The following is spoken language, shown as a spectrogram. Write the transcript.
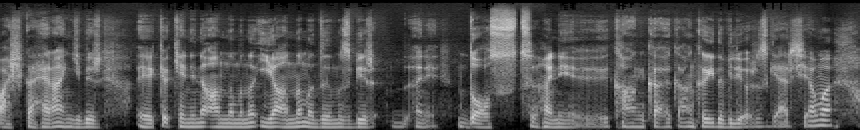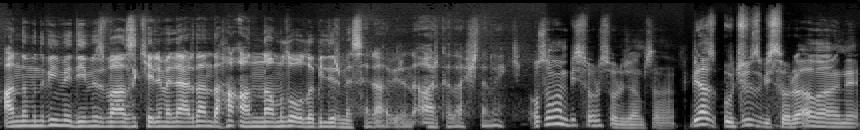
başka herhangi bir e, kökenini anlamını iyi anlamadığımız bir hani dost hani kanka kankayı da biliyoruz gerçi ama anlamını bilmediğimiz bazı kelimelerden daha anlamlı olabilir mesela birine arkadaş demek. O zaman bir soru soracağım sana. Biraz ucuz bir soru ama hani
